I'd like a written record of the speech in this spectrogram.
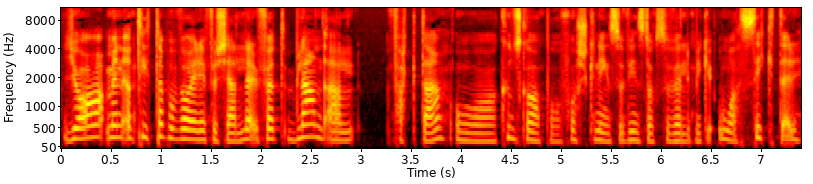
Ja, men att titta på vad är det för källor. För att bland all fakta och kunskap och forskning så finns det också väldigt mycket åsikter.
